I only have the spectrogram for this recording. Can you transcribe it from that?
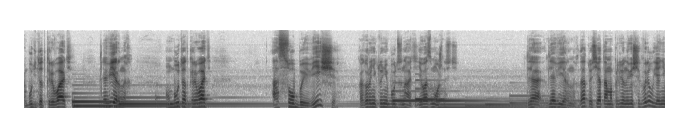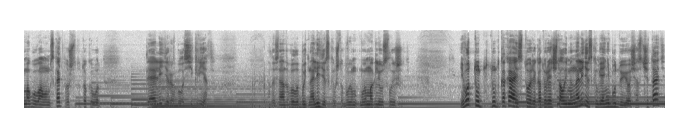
будет открывать, для верных, он будет открывать особые вещи, которые никто не будет знать, и возможности для, для верных. Да? То есть я там определенные вещи говорил, я не могу вам им сказать, потому что это только вот для лидеров было секрет. То есть надо было быть на лидерском, чтобы вы, могли услышать. И вот тут, тут какая история, которую я читал именно на лидерском, я не буду ее сейчас читать,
